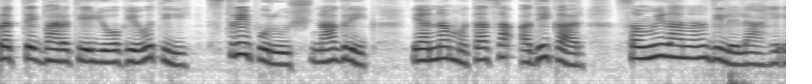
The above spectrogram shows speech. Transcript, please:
प्रत्येक भारतीय युवक युवती स्त्री पुरुष नागरिक यांना मताचा अधिकार संविधानानं दिलेला आहे.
